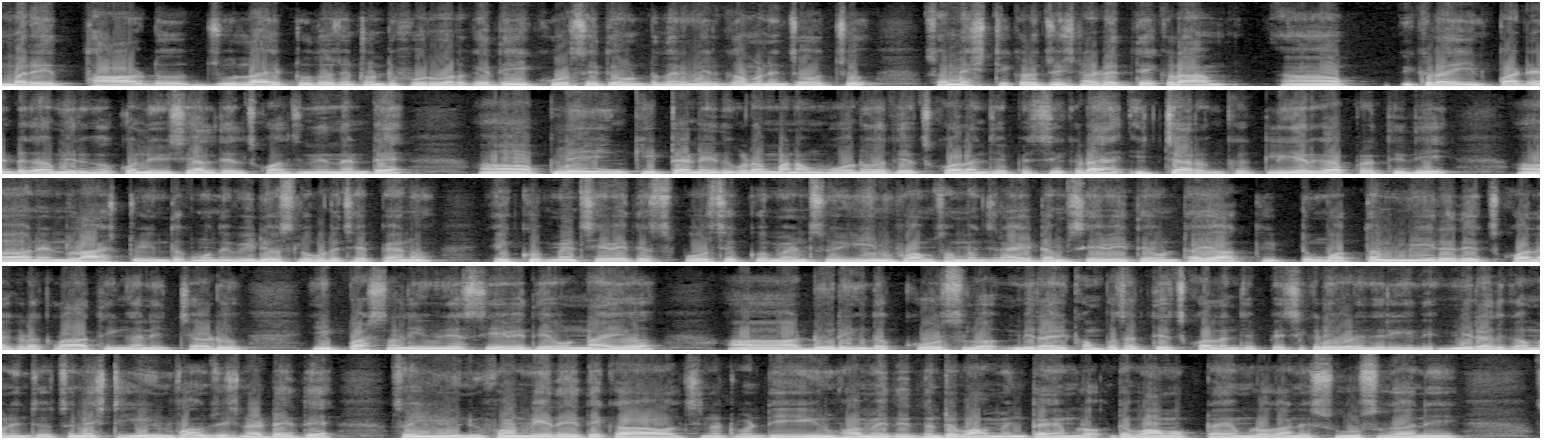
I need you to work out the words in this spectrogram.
మరి third July two thousand twenty four వరకు అయితే ఈ కోర్స్ అయితే ఉంటుందని మీరు గమనించవచ్చు. సో నెక్స్ట్ ఇక్కడ చూసినట్టయితే ఇక్కడ ఇక్కడ ఇంపార్టెంట్గా మీరు ఇంకా కొన్ని విషయాలు తెలుసుకోవాల్సింది ఏంటంటే ప్లేయింగ్ కిట్ అనేది కూడా మనం ఓన్గా తెచ్చుకోవాలని చెప్పేసి ఇక్కడ ఇచ్చారు. ఇంకా క్లియర్గా ప్రతిదీ నేను లాస్ట్ ఇంతకుముందు వీడియోస్లో కూడా చెప్పాను. ఎక్విప్మెంట్స్ ఏవైతే స్పోర్ట్స్ ఎక్విప్మెంట్స్ యూనిఫామ్ సంబంధించిన ఐటమ్స్ ఏవైతే ఉంటాయో ఆ కిట్ మొత్తం మీరే తెచ్చుకోవాలి. ఇక్కడ క్లాతింగ్ అని ఇచ్చాడు. ఈ పర్సనల్ యూజెస్ ఏవైతే ఉన్నాయో డ్యూరింగ్ ద కోర్సులో మీరు అవి కంపల్సరీ తెచ్చుకోవాలని చెప్పేసి ఇక్కడ ఇవ్వడం జరిగింది. మీరు అది గమనించవచ్చు. నెక్స్ట్ యూనిఫామ్ చూసినట్టయితే సో యూనిఫామ్ ఏదైతే కావాల్సినటువంటి యూనిఫామ్ ఏదైతే అంటే వార్మింగ్ టైంలో అంటే వార్మప్ టైంలో కానీ షూస్ కానీ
